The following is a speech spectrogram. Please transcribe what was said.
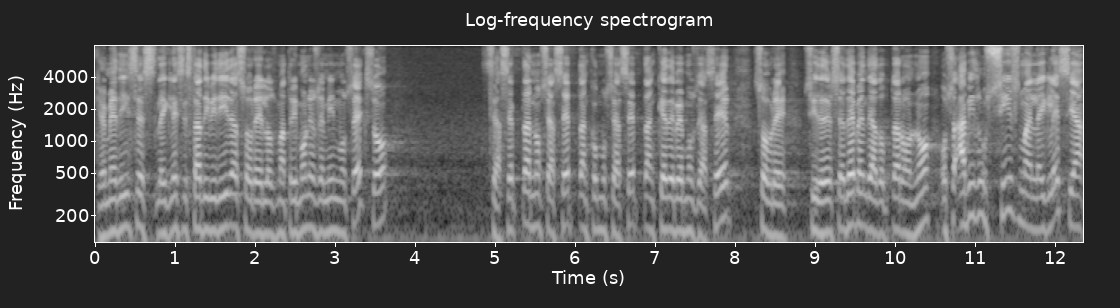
¿Qué me dices? La iglesia está dividida sobre los matrimonios de mismo sexo. ¿Se aceptan, no se aceptan? ¿Cómo se aceptan? ¿Qué debemos de hacer? Sobre si se deben de adoptar o no. O sea, ha habido un cisma en la iglesia.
